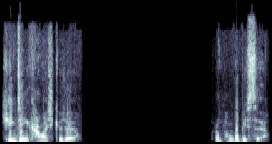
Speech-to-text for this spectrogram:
굉장히 강화시켜줘요. 그런 방법이 있어요.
